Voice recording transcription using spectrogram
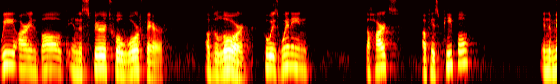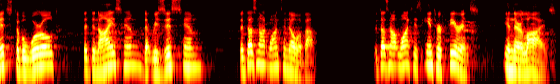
We are involved in the spiritual warfare of the Lord, who is winning the hearts of his people in the midst of a world that denies him, that resists him, that does not want to know about him, that does not want his interference in their lives.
